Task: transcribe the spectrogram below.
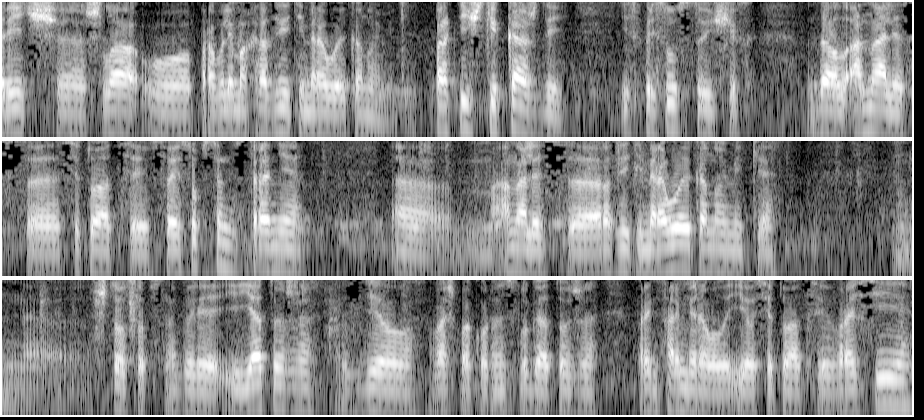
речь э, шла о проблемах развития мировой экономики. Практически каждый из присутствующих дал анализ э, ситуации в своей собственной стране, э, анализ развития мировой экономики, что, собственно говоря, и я тоже сделал, ваш покорный слуга тоже проинформировал и о ситуации в России,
